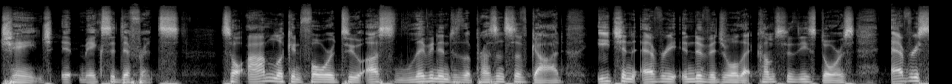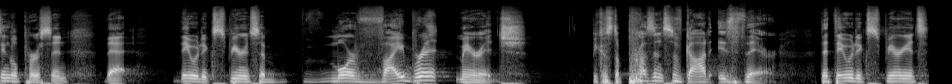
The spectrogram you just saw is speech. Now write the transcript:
change. It makes a difference. So I'm looking forward to us living into the presence of God, each and every individual that comes through these doors, every single person that they would experience a more vibrant marriage because the presence of God is there. that they would experience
